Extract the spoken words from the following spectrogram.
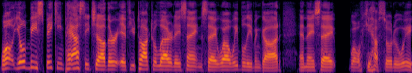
Well, you'll be speaking past each other if you talk to a Latter day Saint and say, Well, we believe in God. And they say, well, yeah, so do we.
